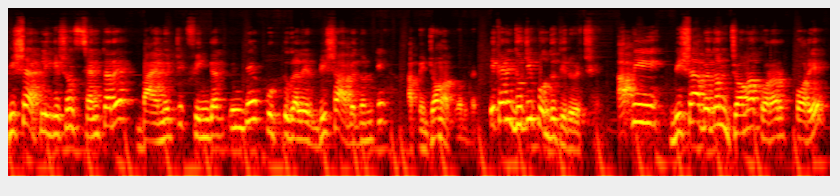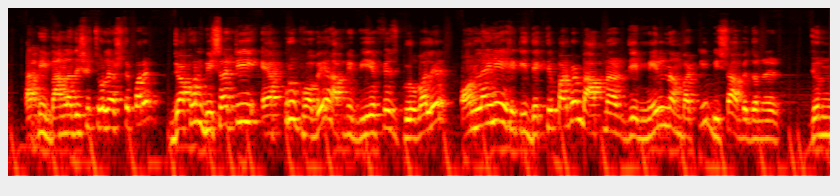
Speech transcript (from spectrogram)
ভিসা অ্যাপ্লিকেশন সেন্টারে বায়োমেট্রিক ফিঙ্গারপ্রিন্ট দিয়ে পর্তুগালের ভিসা আবেদনটি আপনি জমা করবেন। এখানে দুটি পদ্ধতি রয়েছে। আপনি ভিসা আবেদন জমা করার পরে আপনি বাংলাদেশে চলে আসতে পারেন। যখন ভিসাটি অ্যাপ্রুভ হবে, আপনি বিএফএস গ্লোবালের অনলাইনে এটি দেখতে পারবেন বা আপনার যে মেল নাম্বারটি ভিসা আবেদনের জন্য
